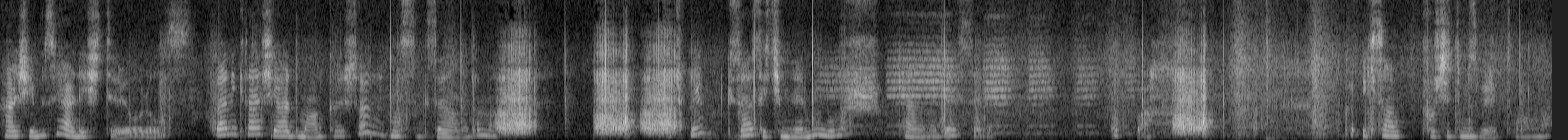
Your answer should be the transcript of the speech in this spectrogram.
Her şeyimizi yerleştiriyoruz. Ben iki tane şey yardım arkadaşlar. Nasıl güzel ama değil mi? Çünkü güzel seçimlerim olur. Kendime de severim. Hoppa. İki tane poşetimiz birikti valla.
